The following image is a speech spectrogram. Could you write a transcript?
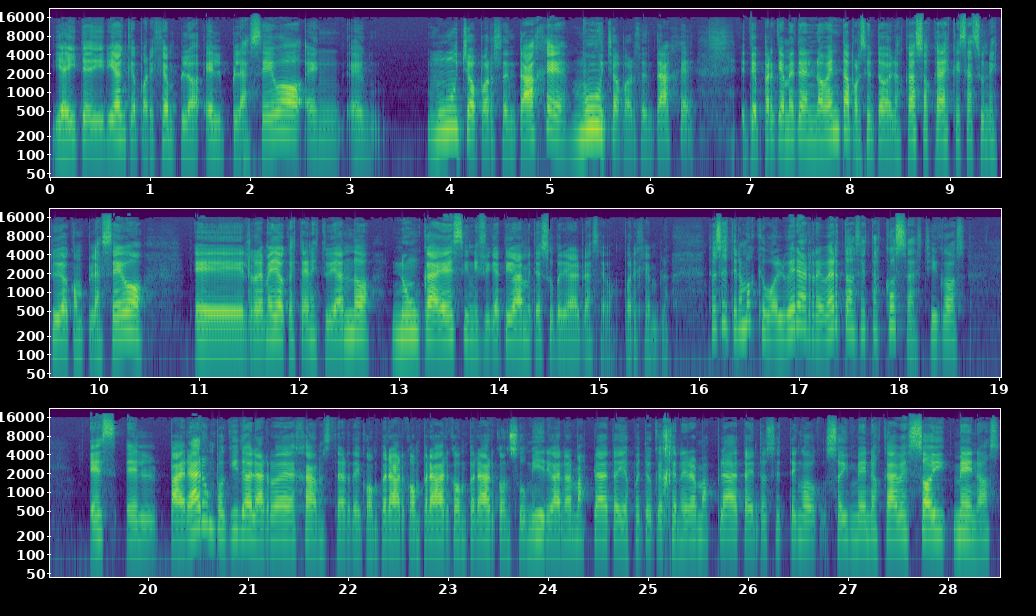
Y ahí te dirían que, por ejemplo, el placebo en, mucho porcentaje, mucho porcentaje, este, prácticamente en el 90% de los casos, cada vez que se hace un estudio con placebo, eh, el remedio que están estudiando nunca es significativamente superior al placebo, por ejemplo. Entonces tenemos que volver a rever todas estas cosas, chicos. Es el parar un poquito la rueda de hámster, de comprar, comprar, comprar, consumir, ganar más plata y después tengo que generar más plata, entonces tengo, soy menos, cada vez soy menos.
